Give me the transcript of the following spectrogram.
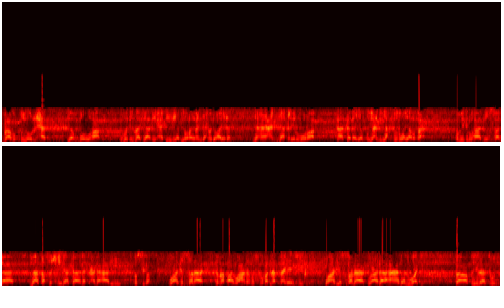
بعض الطيور الحد ينقرها ومثل ما جاء في حديث أبي هريرة عند أحمد وغيره نهى عن نقر الغراب. هكذا ينقر يعني يخفض ويرفع. ومثل هذه الصلاة لا تصح إذا كانت على هذه الصفة. وهذه الصلاة كما قال وهذا وقد نبه إليه شيء. وهذه الصلاة على هذا الوجه باطلة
